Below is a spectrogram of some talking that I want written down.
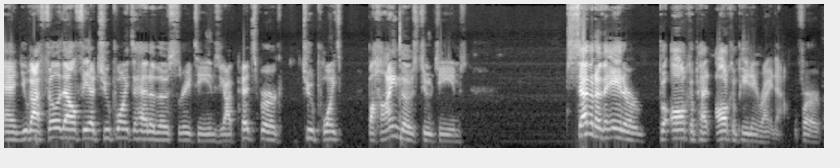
And you got Philadelphia two points ahead of those three teams. You got Pittsburgh two points behind those two teams. Seven of the eight are all compet all competing right now for.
